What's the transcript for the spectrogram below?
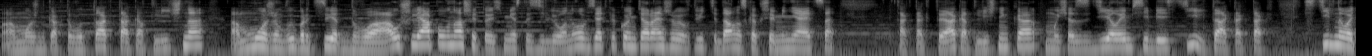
А, можно как-то вот так, так, отлично. А, можем выбрать цвет 2 у шляпы у нашей, то есть вместо зеленого взять какой-нибудь оранжевый. Вот видите, да, у нас как все меняется. Так, так, так, отличненько. Мы сейчас сделаем себе стиль. Так, так, так. Стильного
